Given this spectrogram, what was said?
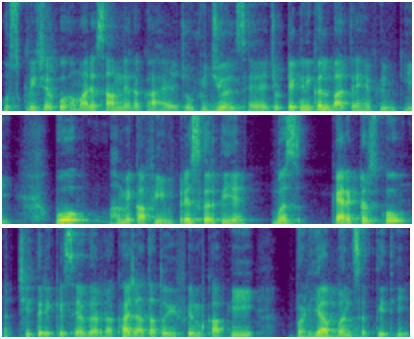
उस क्रीचर को हमारे सामने रखा है, जो विजुअल्स है, जो टेक्निकल बातें हैं फ़िल्म की, वो हमें काफ़ी इम्प्रेस करती है। बस कैरेक्टर्स को अच्छी तरीके से अगर रखा जाता तो ये फ़िल्म काफ़ी बढ़िया बन सकती थी।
